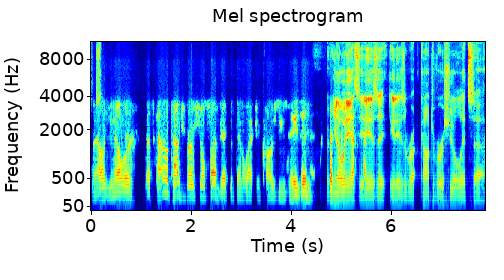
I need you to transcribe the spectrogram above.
Well, you know, we're that's kind of a controversial subject with that electric cars these days, isn't it? you know, it is. It is a it is a controversial. It's uh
